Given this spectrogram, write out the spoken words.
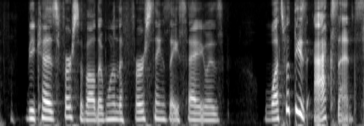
because first of all, the one of the first things they say was, "What's with these accents?"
